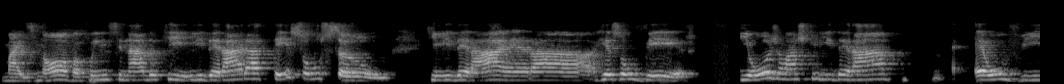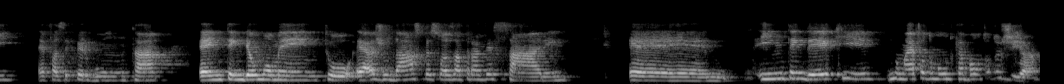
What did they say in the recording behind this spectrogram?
mais nova, fui ensinado que liderar era ter solução, que liderar era resolver. E hoje eu acho que liderar é ouvir, é fazer pergunta, é entender o momento, é ajudar as pessoas a atravessarem é, e entender que não é todo mundo que é bom todo dia.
